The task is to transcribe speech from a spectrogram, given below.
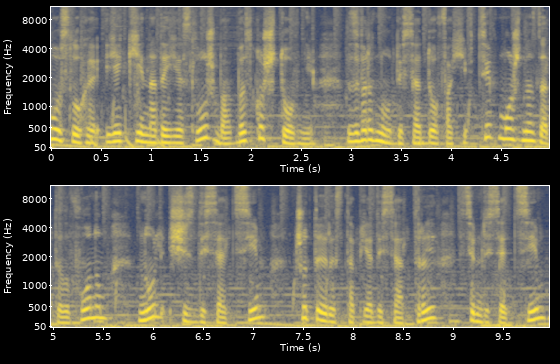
Послуги, які надає служба, безкоштовні. Звернутися до фахівців можна за телефоном 067 453 77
